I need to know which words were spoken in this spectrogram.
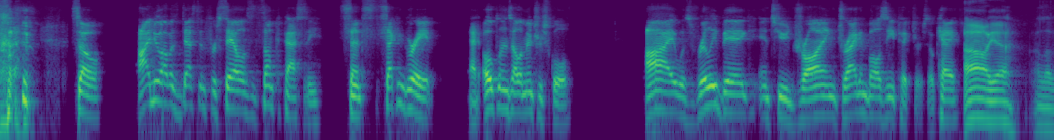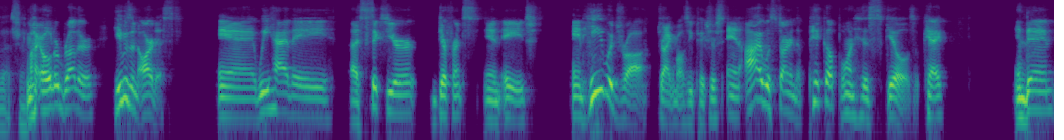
so I knew I was destined for sales in some capacity since second grade at Oaklands Elementary School, I was really big into drawing Dragon Ball Z pictures. Okay. Oh yeah, I love that shit. My older brother, he was an artist, and we have a a six year difference in age, and he would draw Dragon Ball Z pictures, and I was starting to pick up on his skills. Okay. And then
